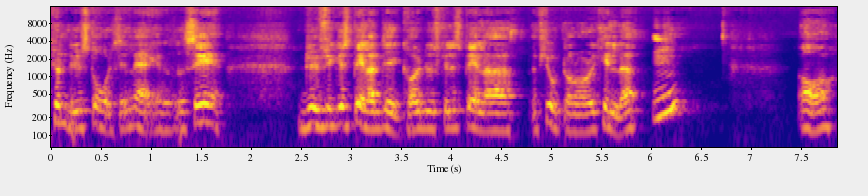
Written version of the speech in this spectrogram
kunde ju stå i sin lägenhet och se. Du fick ju spela decoy, du skulle spela en 14-årig kille. Mm. Ja,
